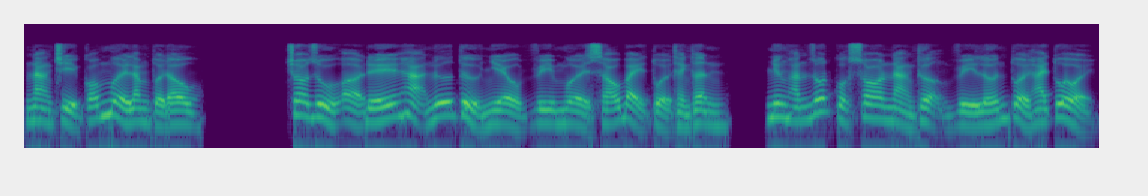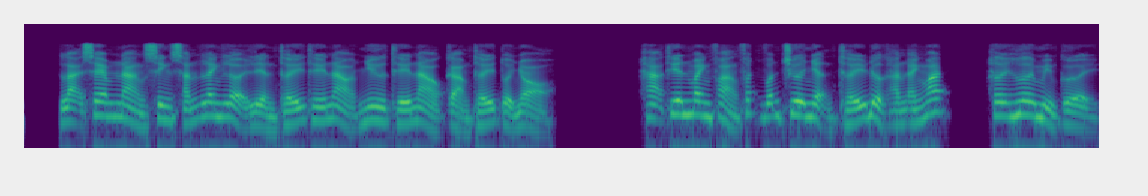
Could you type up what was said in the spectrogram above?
nàng chỉ có 15 tuổi đâu. Cho dù ở đế hạ nữ tử nhiều vì 16-17 tuổi thành thân, nhưng hắn rốt cuộc so nàng thượng vì lớn tuổi 2 tuổi, lại xem nàng xinh xắn lanh lợi liền thấy thế nào như thế nào cảm thấy tuổi nhỏ. Hạ thiên manh phảng phất vẫn chưa nhận thấy được hắn ánh mắt, hơi hơi mỉm cười,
